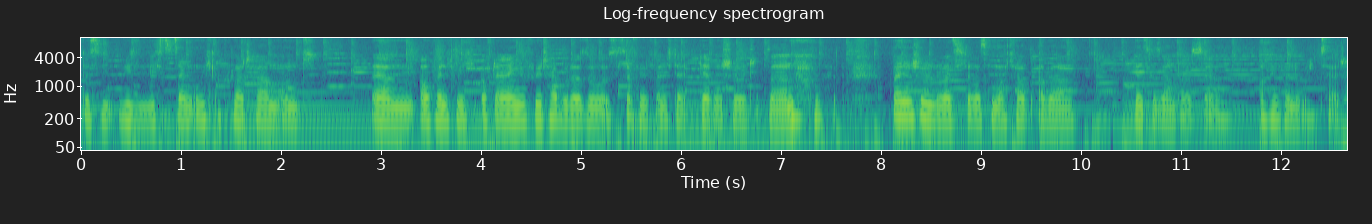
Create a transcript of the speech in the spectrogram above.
dass sie, wie sie sich sozusagen um mich gekümmert haben. Und ähm, auch wenn ich mich oft allein geführt habe oder so, ist es auf jeden Fall nicht deren Schuld, sondern meine Schuld, was ich daraus gemacht habe. Aber insgesamt war es ja auf jeden Fall eine gute Zeit.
